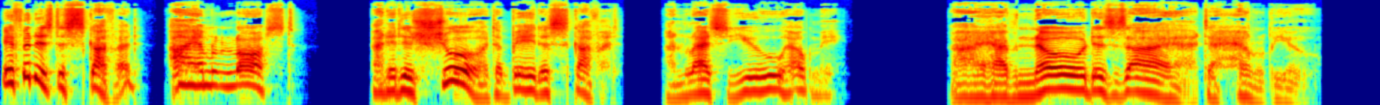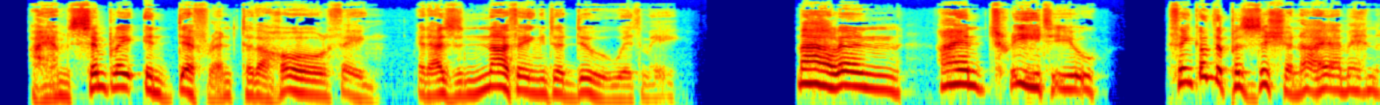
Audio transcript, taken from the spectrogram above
If it is discovered, I am lost, and it is sure to be discovered, unless you help me. I have no desire to help you. I am simply indifferent to the whole thing. It has nothing to do with me. Alan, I entreat you, Think of the position I am in.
